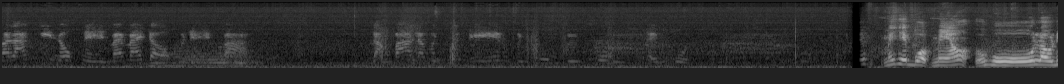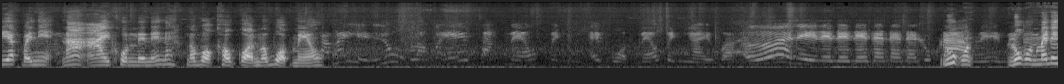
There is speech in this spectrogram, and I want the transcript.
มาล้างขี้นกเนี่ยเห็นไหมไม้ดอกมันเนี่ยเห็นป่ะหลังบ้านเรามันขึ้นเองเป็นพุ่มเป็นพุ่มเต็มหมด ไม่ใช่บวบแมวโอ้โหเราเรียกไปเนี่ยน่าอายคนเลยเนี่ยนะเราบอกเขาก่อนว่าบวบแมวถ้าไม่เห็นลูกเราก็เอ๊ะฟักแมวเป็นไอ้บวบแมวเป็นไงวะเออนี่นี่นี่นี่นี่นี่นี่ลูกลูกมัน ร่างเห็ไหลูกมันไม่ได้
